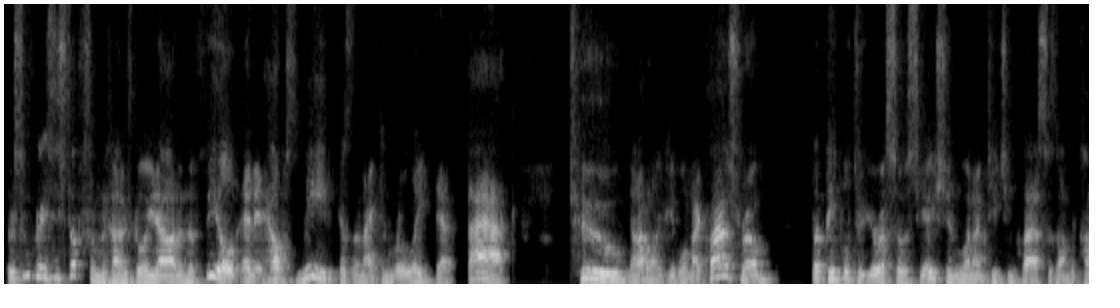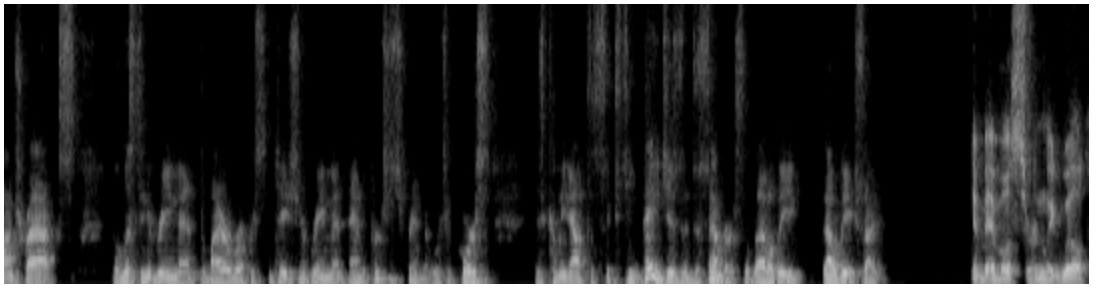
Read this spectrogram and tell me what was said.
there's some crazy stuff sometimes going out in the field, and it helps me because then I can relate that back to not only people in my classroom, but people to your association when I'm teaching classes on the contracts, the listing agreement, the buyer representation agreement, and the purchase agreement, which of course is coming out to 16 pages in December. So that'll be that'll be exciting. It most certainly will.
